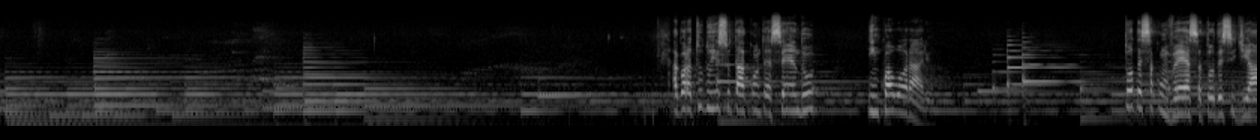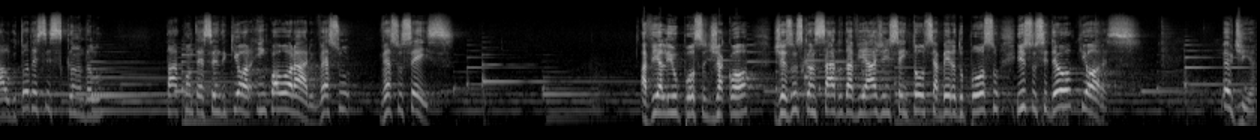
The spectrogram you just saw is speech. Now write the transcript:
Agora tudo isso está acontecendo em qual horário? Toda essa conversa, todo esse diálogo, todo esse escândalo está acontecendo em que hora? Em qual horário? Verso, verso 6. Havia ali o poço de Jacó. Jesus, cansado da viagem, sentou-se à beira do poço. Isso se deu que horas? Meu dia.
